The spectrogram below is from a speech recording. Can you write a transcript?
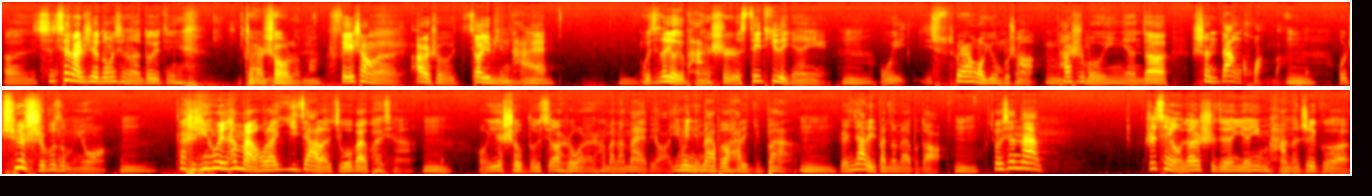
呃现现在这些东西呢都已经 转手了吗？飞上了二手交易平嗯台。嗯。我记得有一盘是 CT 的眼影，嗯。我虽然我用不上，嗯。它是某一年的圣诞款吧，嗯。我确实不怎么用，嗯。但是因为它买回来溢价了九百块钱，嗯。我也舍不得去二手网站上把它卖掉，因为你嗯。卖不到它的一半，嗯。原价的一半都卖不到。嗯。就现在，之前有段时间眼影盘的这个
